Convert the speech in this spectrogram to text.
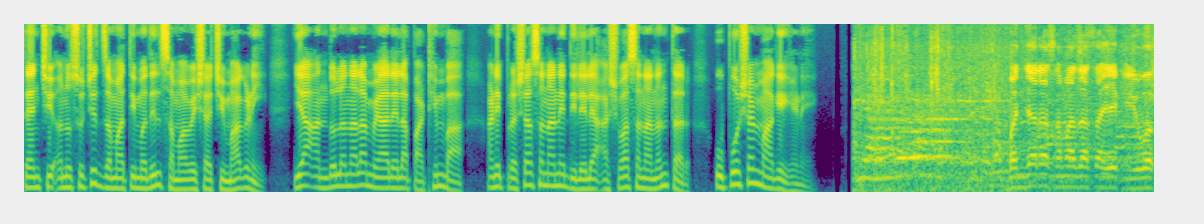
त्यांची अनुसूचित जमातीमधील समावेशाची मागणी या आंदोलनाला मिळालेला पाठिंबा आणि प्रशासनाने दिलेल्या आश्वासनानंतर उपोषण मागे घेणे. बंजारा समाजाचा एक युवक.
